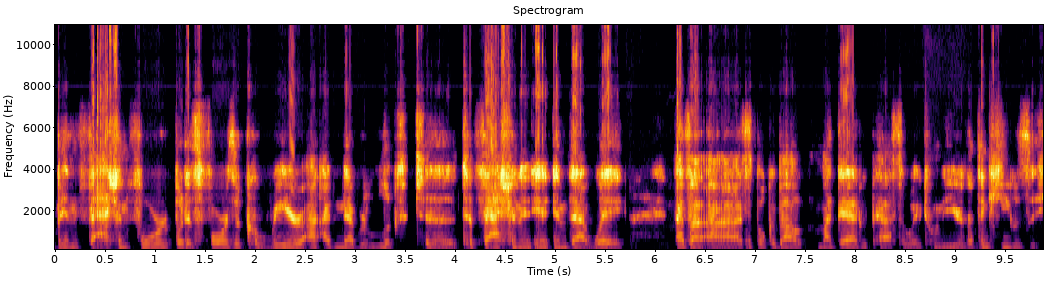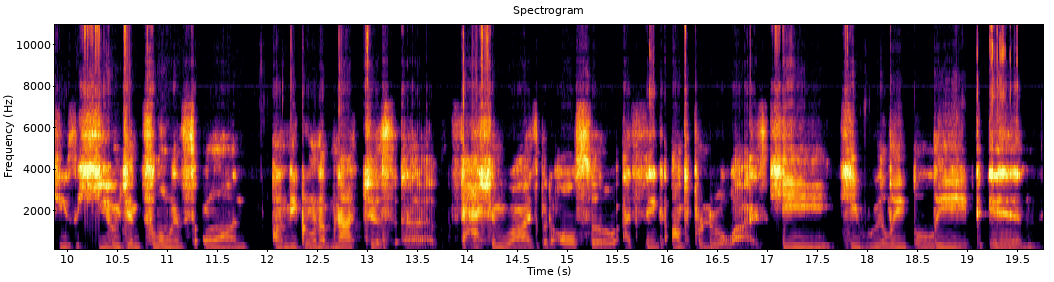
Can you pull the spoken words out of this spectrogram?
been fashion forward, but as far as a career, I, have never looked to to fashion in, in that way. As I, I, spoke about my dad who passed away 20 years, I think he was he was a huge influence on on me growing up, not just uh, fashion wise, but also I think entrepreneurial wise. He he really believed in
